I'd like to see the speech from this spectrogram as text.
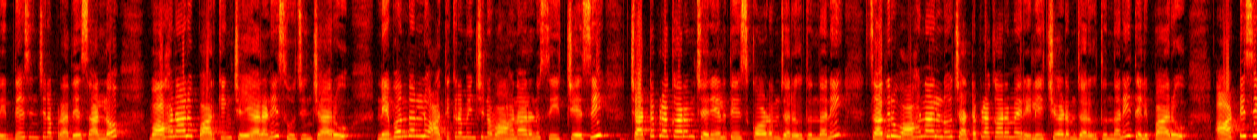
నిర్దేశించిన ప్రదేశాల్లో వాహనాలు పార్కింగ్ చేయాలని సూచించారు. నిబంధనలు అతిక్రమించిన వాహనాలను సీజ్ చేసి చట్ట ప్రకారం చర్యలు తీసుకోవడం జరుగుతుందని సదరు వాహనాలను చట్ట ప్రకారమే రిలీజ్ చేయడం జరుగుతుందని తెలిపారు. ఆర్టీసీ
